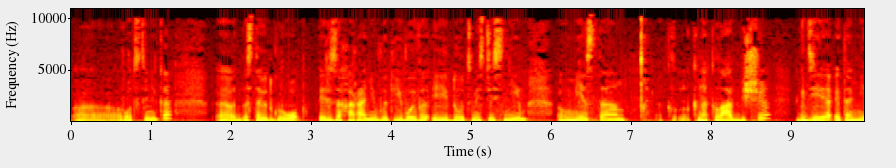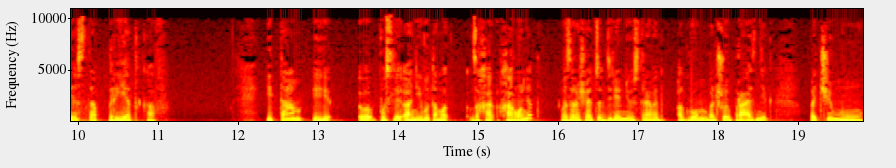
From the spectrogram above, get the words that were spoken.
родственника, достают гроб, перезахоранивают его и идут вместе с ним в место на кладбище, где это место предков. И там и э, после они его там хоронят, возвращаются в деревню и устраивают огромный большой праздник. Почему?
